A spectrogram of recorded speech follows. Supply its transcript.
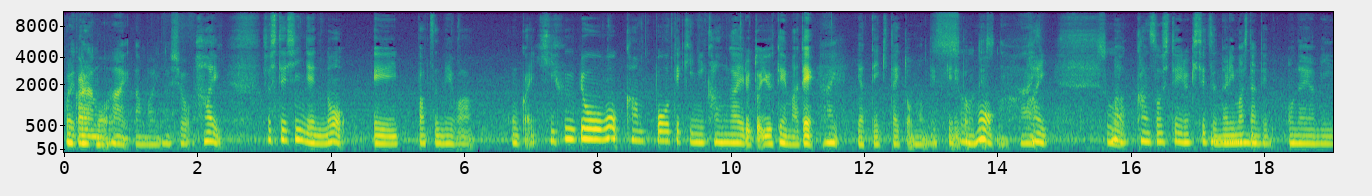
これからもはい頑張りましょう。はい。そして新年の、えー一発目は今回皮膚病を漢方的に考えるというテーマではいやっていきたいと思うんですけれども、ね。は、はい。い、そう、まあ乾燥している季節になりましたんで、お悩み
